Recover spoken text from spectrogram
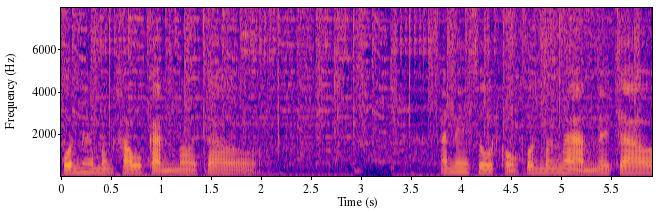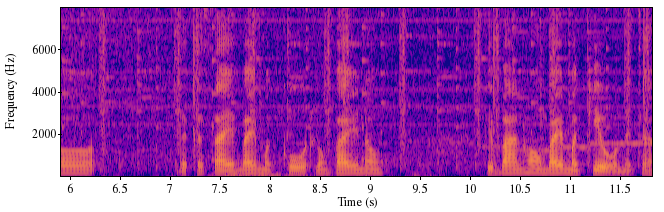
คนให้มันเข้ากันเนาะเจ้า อันนี้สูตรของคนเมืองน่านเนาะเจ้าแล้วก็ใส่ใบมะกรูดลงไปเนาะที่บ้านห้องใบมะกิ่วนะเจ้า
